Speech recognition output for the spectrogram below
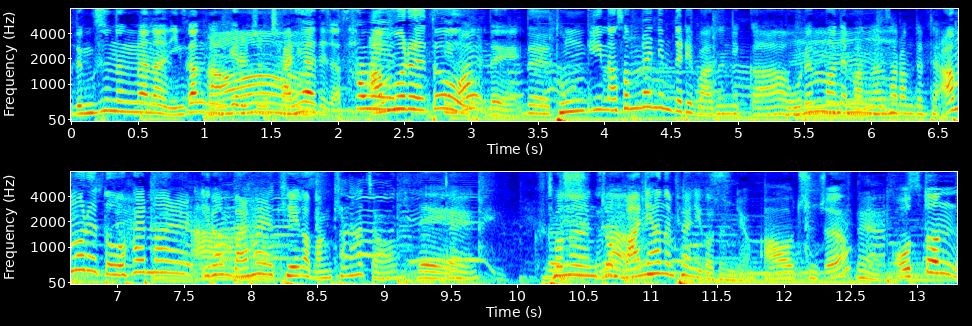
능수능란한 인간관계를 아. 좀잘 해야 되잖아. 사회 아무래도 생활? 네. 네. 동기나 선배님들이 많으니까 오랜만에 음. 만난 사람들한테 아무래도 할 말 이런 아. 말 할 기회가 많긴 하죠. 네. 저는 좀 그러시구나. 많이 하는 편이거든요. 아 진짜요? 네. 어떤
